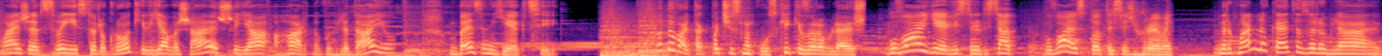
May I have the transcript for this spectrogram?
Майже в свої 40 років я вважаю, що я гарно виглядаю без ін'єкцій. Ну давай так, по чесноку, скільки заробляєш? Буває 80, буває 100 тисяч гривень. Нормально Кетя заробляє.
